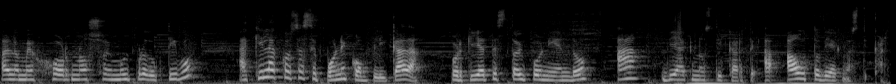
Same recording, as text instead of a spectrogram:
a lo mejor no soy muy productivo. Aquí la cosa se pone complicada porque ya te estoy poniendo a diagnosticarte, a autodiagnosticarte.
